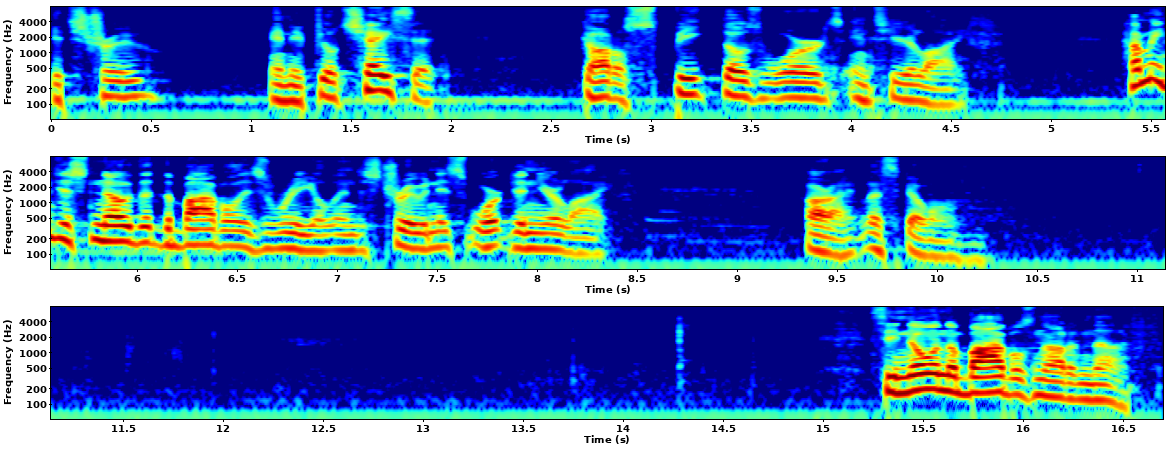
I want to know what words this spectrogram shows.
It's true. And if you'll chase it, God will speak those words into your life. How many just know that the Bible is real and it's true and it's worked in your life? All right, let's go on. See, knowing the Bible's not enough.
